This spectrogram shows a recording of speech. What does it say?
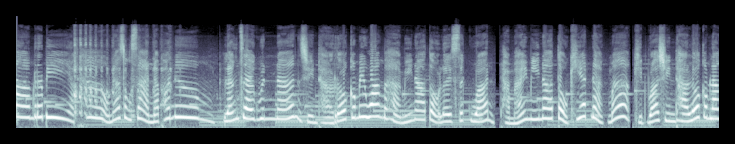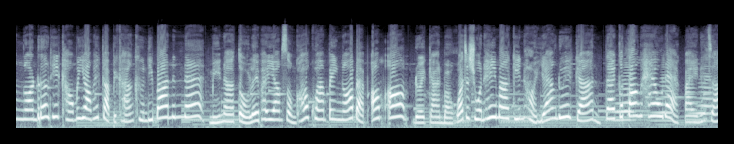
ตามระเบียบอ้าวน่าสงสารนะพ่อหนุ่มหลังจากวันนั้นชินทาโร่ก็ไม่ว่างมาหามินาโตะเลยสักวันททำให้มินาโตเครียดหนักมาก คิดว่าชินทาโร่กำลังงอนเรื่องที่เขาไม่ยอมให้กลับไปค้างคืนที่บ้านนั่นแน่มินาโตเลยพยายามส่งข้อความไปง้อแบบอ้อมๆ โดยการบอกว่าจะชวนให้มากินหอยย่างด้วยกัน แต่ก็ต้องแห้วแดกไปนะจ๊ะ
